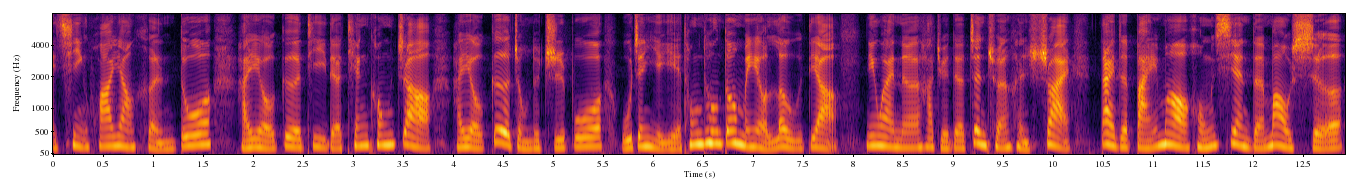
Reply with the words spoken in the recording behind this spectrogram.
庆，花样很多，还有各地的天空照，还有各种的直播，吴珍爷爷通通都没有漏掉。另外呢，他觉得郑纯很帅，戴着白帽红线的帽舌。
